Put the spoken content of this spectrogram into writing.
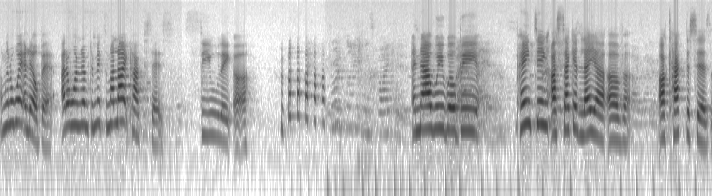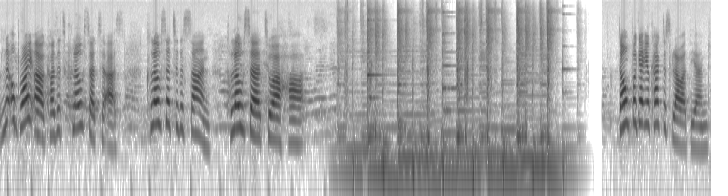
I'm gonna wait a little bit. I don't want them to mix with my light cactuses. See you later. and now we will be painting a second layer of our cactuses. A little brighter because it's closer to us, closer to the sun, closer to our heart. Don't forget your cactus flower at the end.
